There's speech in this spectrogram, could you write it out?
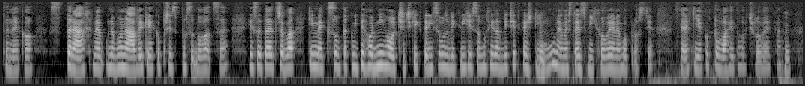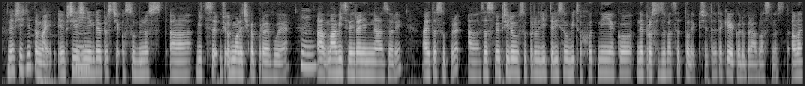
ten jako strach ne, nebo návyk jako přizpůsobovat se. Jestli to je třeba tím, jak jsou takový ty hodný holčičky, které jsou zvyklí, že se musí zavděčit každému, nevím, jestli to je z výchovy nebo prostě z nějaký jako povahy toho člověka. Hm. Ne všichni to mají. Je přijde, že Hmm. někdo je prostě osobnost a víc se už od malička projevuje Hmm. a má víc vyhraněný názory a je to super. A zase mi přijdou super lidi, kteří jsou víc ochotní jako neprosazovat se tolik, že to je taky jako dobrá vlastnost. Ale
